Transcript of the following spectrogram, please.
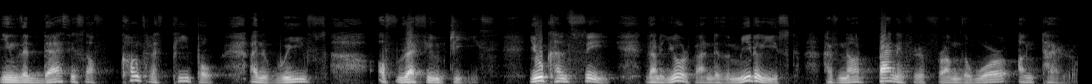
in the deaths of countless people and waves of refugees. You can see that Europe and the Middle East have not benefited from the war on terror.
